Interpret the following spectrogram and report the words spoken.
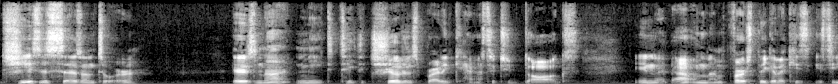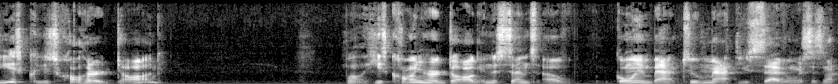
Jesus says unto her, It is not meet to take the children's bread and cast it to dogs. And I'm, first thinking, like, is, is he just, just call her a dog? Well, he's calling her a dog in the sense of going back to Matthew 7, which says, not,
